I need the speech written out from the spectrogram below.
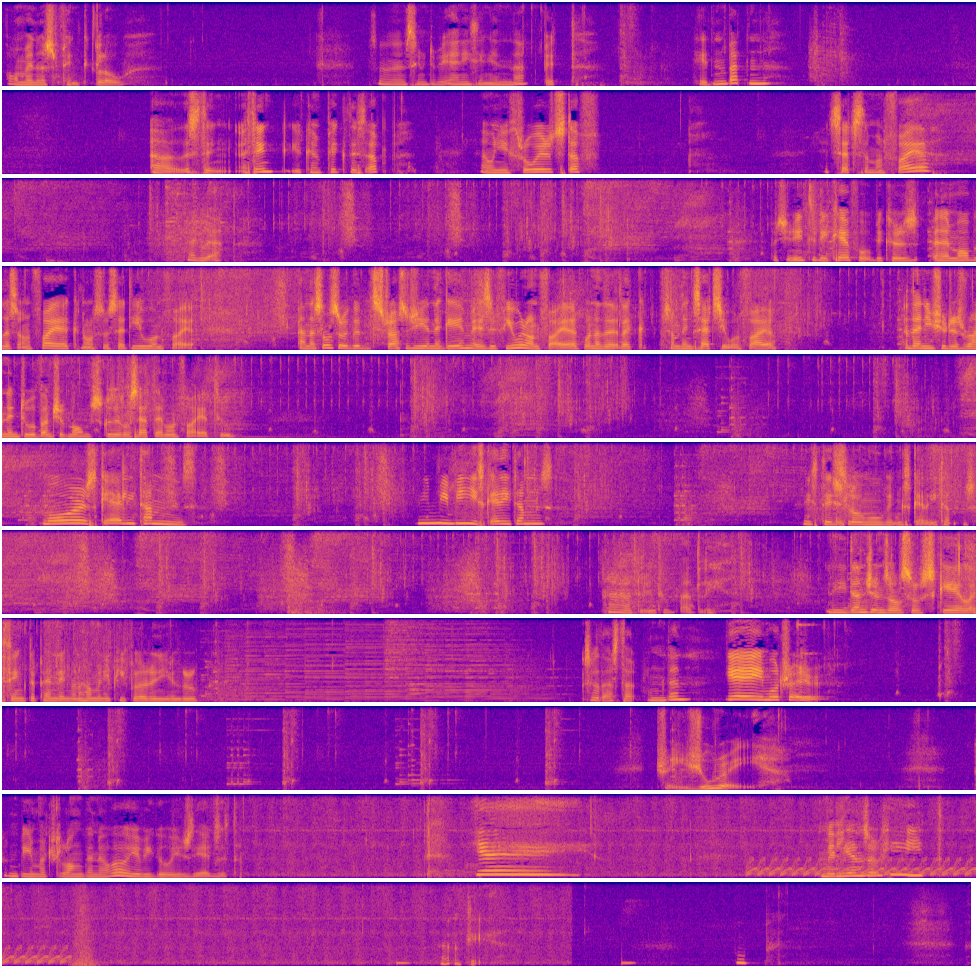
Ominous pink glow. There doesn't seem to be anything in that bit. Hidden button. Uh, this thing, I think you can pick this up, and when you throw it at stuff, it sets them on fire. Like that. But you need to be careful because a mob that's on fire can also set you on fire. And that's also a good strategy in the game is if you were on fire, if one of the like something sets you on fire, then you should just run into a bunch of mobs because it'll set them on fire too. More skeletons. Me skeletons. At least they're slow moving skeletons. Doing too badly. The dungeons also scale, I think, depending on how many people are in your group. So that's that room done. Yay, more treasure! Treasure. Couldn't be much longer now. Oh, here we go. Here's the exit. Millions of heat. Okay. Boop.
